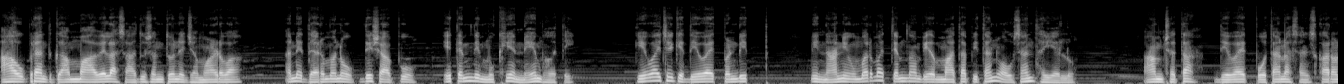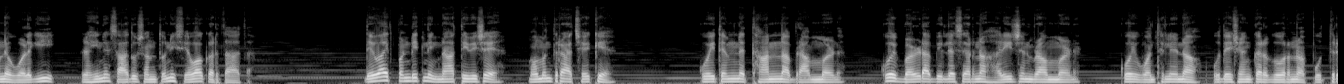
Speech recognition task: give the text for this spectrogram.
આ ઉપરાંત ગામમાં આવેલા સાધુ સંતોને જમાડવા અને ધર્મનો ઉપદેશ આપવો એ તેમની મુખ્ય નેમ હતી. કહેવાય છે કે દેવાયત પંડિતની નાની ઉંમરમાં જ તેમના માતા પિતાનું અવસાન થયેલું. આમ છતાં, દેવાયત પોતાના સંસ્કારોને વળગી રહીને સાધુ સંતોની સેવા કરતા હતા. દેવાયત પંડિતની જ્ઞાતિ વિશે મમંત્રા છે કે કોઈ તેમને થાનના બ્રાહ્મણ કોઈ બરડા બિલેસરના હરિજન બ્રાહ્મણ, કોઈ વંથલીના ઉદયશંકર ગૌરના પુત્ર,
